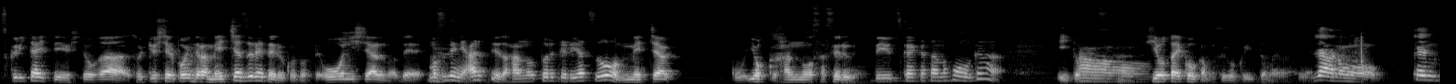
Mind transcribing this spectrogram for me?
作りたいっていう人が訴求してるポイントがめっちゃずれてることって往々にしてあるので、もうすでにある程度反応取れてるやつをめっちゃ、こう、よく反応させるっていう使い方の方がいいと思います。費用対効果もすごくいいと思いますね。じゃあ、あの、ケン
